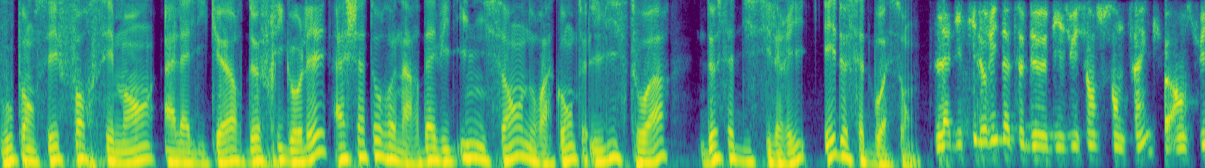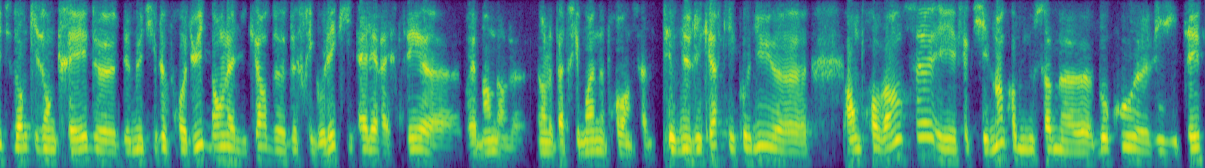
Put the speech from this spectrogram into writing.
vous pensez forcément à la liqueur de Frigolet. À Château-Renard, David Inissan nous raconte l'histoire de cette distillerie et de cette boisson. La distillerie date de 1865. Ensuite, donc, ils ont créé de, de multiples produits, dont la liqueur de, de qui elle est restée euh, vraiment dans le, dans le patrimoine provençal. C'est une liqueur qui est connue euh, en Provence et effectivement, comme nous sommes euh, beaucoup visités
